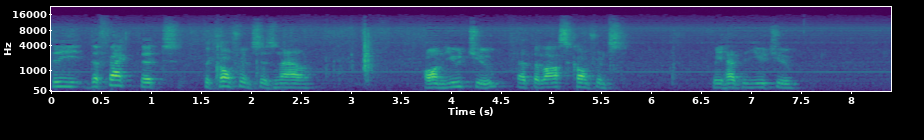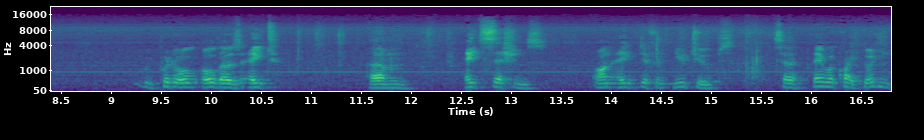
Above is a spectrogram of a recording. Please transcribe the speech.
The the fact that the conference is now on YouTube. At the last conference, we had the YouTube. We put all, all those eight um, eight sessions on eight different YouTubes. So they were quite good, and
